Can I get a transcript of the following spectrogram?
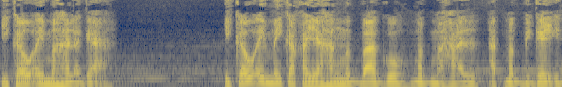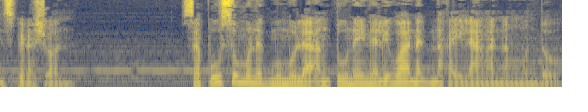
Ikaw ay mahalaga. Ikaw ay may kakayahang magbago, magmahal, at magbigay inspirasyon. Sa puso mo nagmumula ang tunay na liwanag na kailangan ng mundo.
